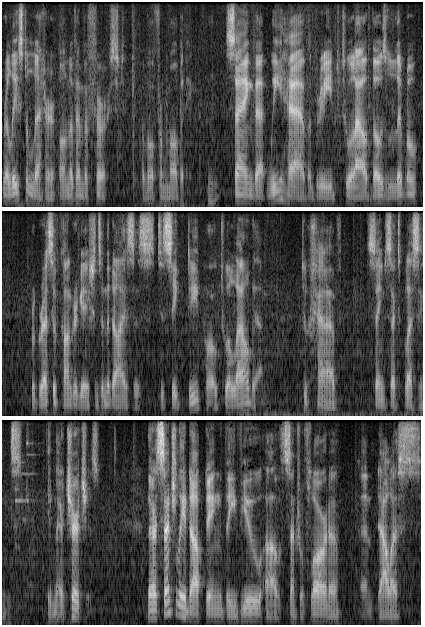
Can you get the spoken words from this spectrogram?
released a letter on November first of, from Albany, mm-hmm. saying that we have agreed to allow those liberal progressive congregations in the diocese to seek DEPO to allow them to have same sex blessings in their churches. They're essentially adopting the view of Central Florida and Dallas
